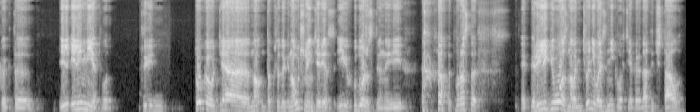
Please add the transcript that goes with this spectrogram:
как-то... Или, или нет, вот ты только у тебя так все-таки научный интерес и художественный, и просто религиозного ничего не возникло в тебе, когда ты читал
